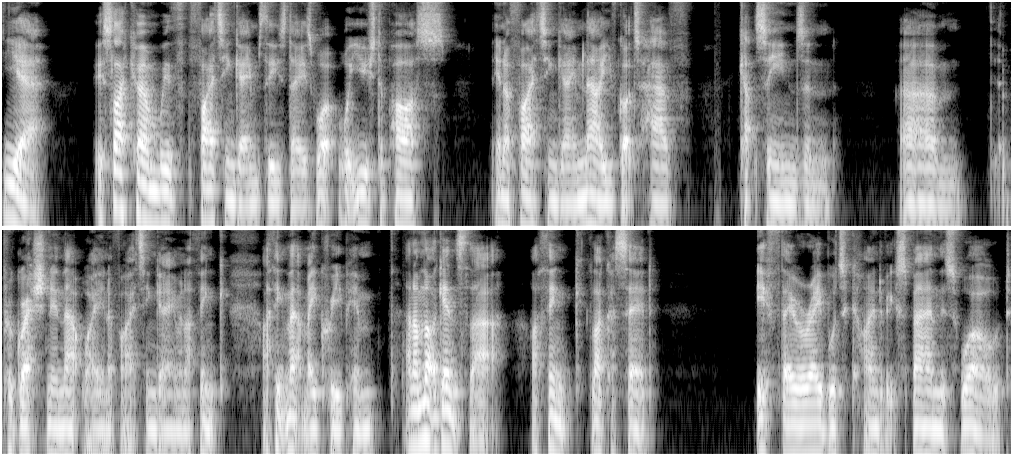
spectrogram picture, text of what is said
Yeah, it's like um with fighting games these days. What what used to pass in a fighting game now you've got to have cutscenes and um progression in that way in a fighting game, and I think I think that may creep in. And I'm not against that. I think, like I said, if they were able to kind of expand this world,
